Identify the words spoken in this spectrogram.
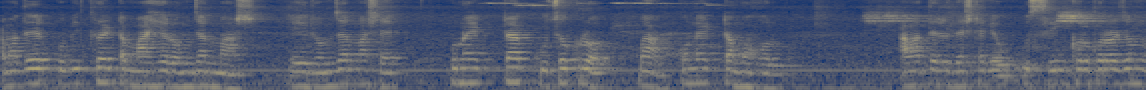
আমাদের পবিত্র একটা মাহে রমজান মাস, এই রমজান মাসে কোনো একটা কুচক্র বা কোনো একটা মহল আমাদের দেশটাকে উচ্ছৃঙ্খল করার জন্য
